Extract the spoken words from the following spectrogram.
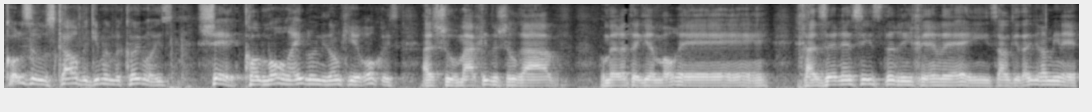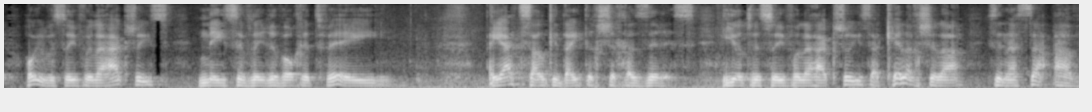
כל זה הוזכר בגימל מקוימויס, שכל מור אלו נידון כירוקויס, אז שוב, מה החידוש של רב? אומרת הגמורה, חזרס יצטריך אלי, סלקדייתך רמינה, הויל וסויפו להקשיס, נסף לרווחת פי. היה צל כדאיתך שחזרס, היות וסויפו להקשויס, הקלח שלה זה נעשה אב.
